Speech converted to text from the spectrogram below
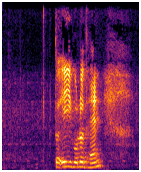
তো এই হলো ধ্যান।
